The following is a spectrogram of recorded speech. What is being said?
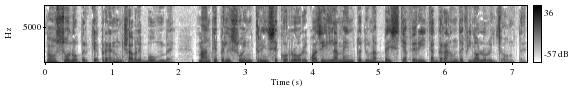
non solo perché preannunciava le bombe, ma anche per il suo intrinseco orrore, quasi il lamento di una bestia ferita grande fino all'orizzonte.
